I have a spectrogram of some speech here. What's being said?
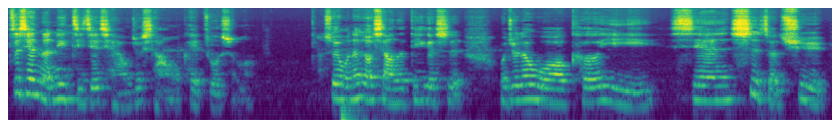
这些能力集结起来，我就想我可以做什么。所以我那时候想的第一个是，我觉得我可以先试着去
